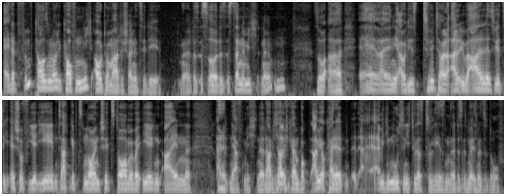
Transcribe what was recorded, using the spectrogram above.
ey, das 5000 Leute kaufen nicht automatisch eine CD. Ne, das ist so, das ist dann nämlich, ne, hm, so, äh, ey, nee, aber dieses Twitter und all, über alles wird sich echauffiert. Jeden Tag gibt es einen neuen Shitstorm über irgendeinen. Ne? Also, das nervt mich. Ne? Da habe ich, hab ich keinen Bock, da habe ich auch keine, da habe ich die Muße nicht zu, das zu lesen. Ne? Das ist mir, ist mir zu doof.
